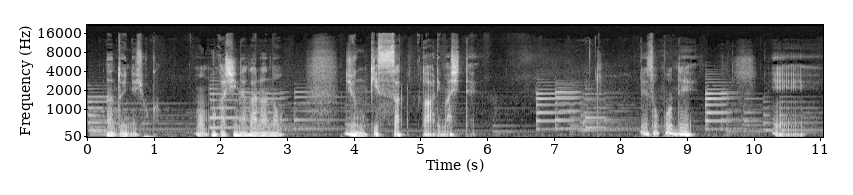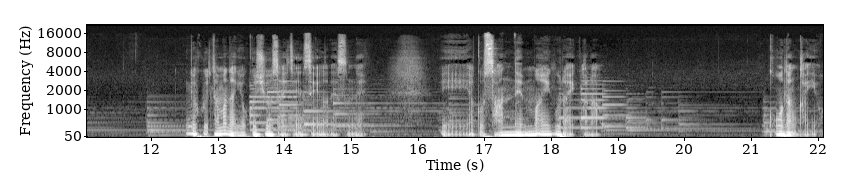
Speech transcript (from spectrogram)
ー、なんというんでしょうか。もう昔ながらの純喫茶がありまして、で、そこで、えー、玉玉田玉秀斎先生がですね、えー、約3年前ぐらいから講談会を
